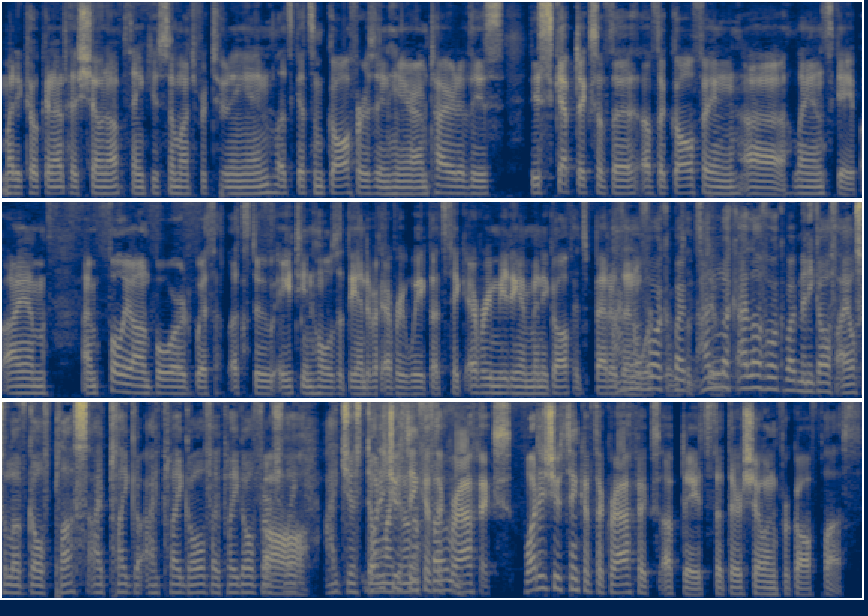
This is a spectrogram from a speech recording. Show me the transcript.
Mighty Coconut has shown up. Thank you so much for tuning in. Let's get some golfers in here. I'm tired of these these skeptics of the of the golfing uh, landscape. I am I'm fully on board with let's do 18 holes at the end of every week. Let's take every meeting in mini golf. It's better I than work. About, I look. I love walkabout mini golf. I also love Golf Plus. I play. I play golf. I play golf virtually. Oh, I just don't. What did like you think of phone. the graphics? What did you think of the graphics updates that they're showing for Golf Plus?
